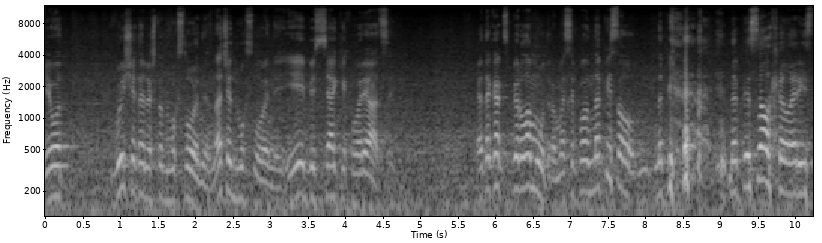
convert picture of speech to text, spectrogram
И вот высчитали, что двухслойный, значит двухслойный, и без всяких вариаций. Это как с перламутром. Если бы он написал, напи- написал колорист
